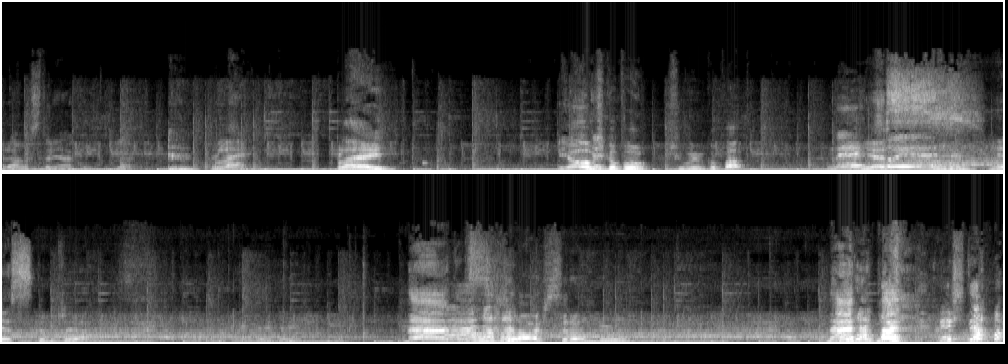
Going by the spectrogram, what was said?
A dáme si tady nějakou tuhle. Play. Play. Jo, už kopu. Už umím kopat. Ne, Yes. co je? Yes, dobře já. Hej, hej, hej. Ne, to si děláš srandu. Ne, ne, Běž tam.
